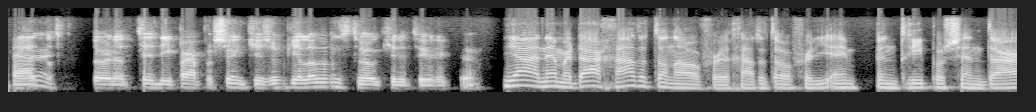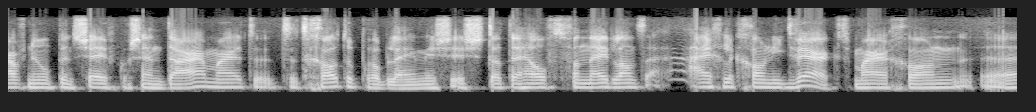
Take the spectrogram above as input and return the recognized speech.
Ja, dat, doordat die paar procentjes op je loonstrookje natuurlijk. Ja, nee, maar daar gaat het dan over. Dan gaat het over die 1,3% daar of 0,7% daar. Maar het, het, het, grote probleem is, is dat de helft van Nederland eigenlijk gewoon niet werkt. Maar gewoon uh,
